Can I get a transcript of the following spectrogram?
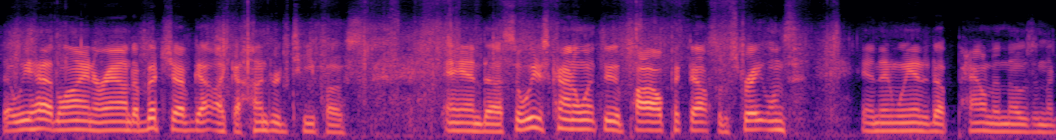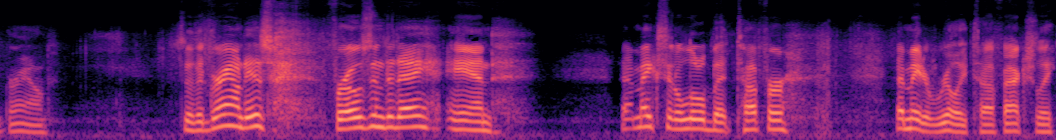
that we had lying around. I bet you I've got like a hundred T-posts. And uh, so we just kind of went through the pile, picked out some straight ones, and then we ended up pounding those in the ground. So the ground is frozen today and that makes it a little bit tougher. That made it really tough actually.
